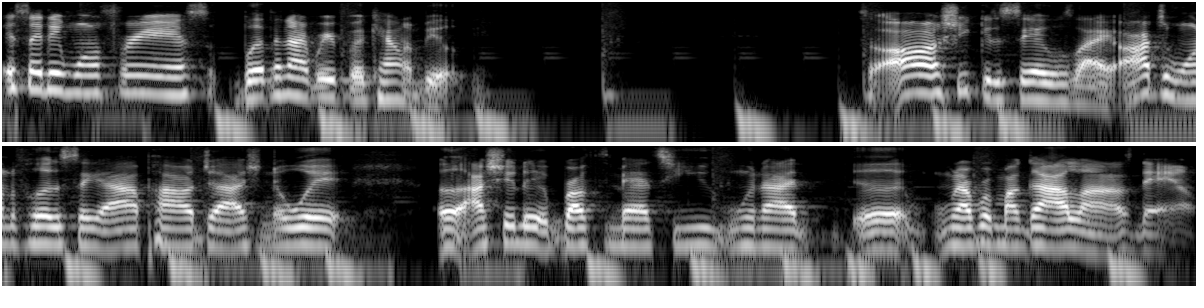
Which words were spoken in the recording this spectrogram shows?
they say they want friends, but they're not ready for accountability. So all she could have said was like, I just wanted for her to say, I apologize. You know what? Uh, I should have brought the matter to you when I uh, when I wrote my guidelines down.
